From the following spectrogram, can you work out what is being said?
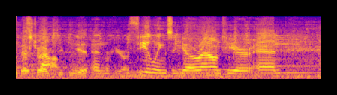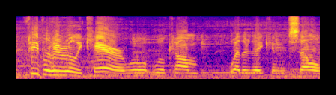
the best drugs you can get. And the feelings that go around here, and people who really care will will come, whether they can sell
